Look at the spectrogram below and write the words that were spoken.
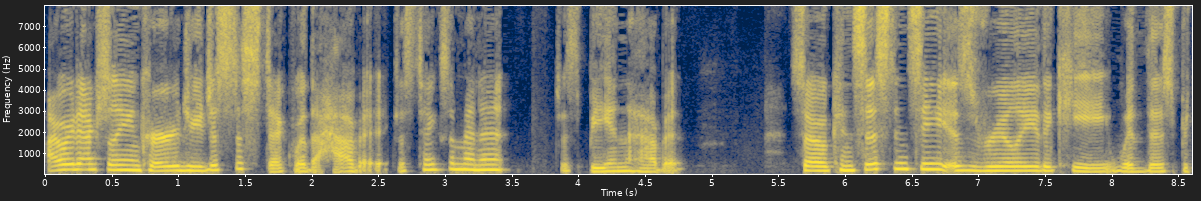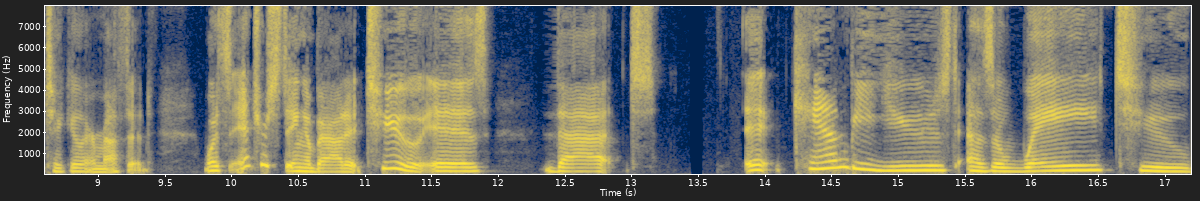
I would actually encourage you just to stick with the habit. It just takes a minute, just be in the habit. So, consistency is really the key with this particular method. What's interesting about it, too, is that it can be used as a way to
